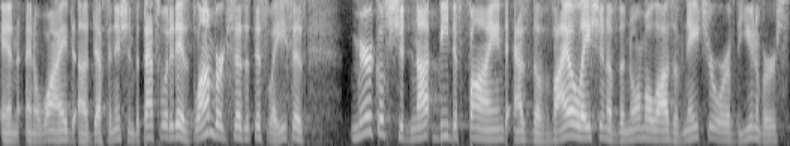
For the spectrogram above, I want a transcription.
and, and a wide uh, definition, but that's what it is. Blomberg says it this way He says, Miracles should not be defined as the violation of the normal laws of nature or of the universe,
